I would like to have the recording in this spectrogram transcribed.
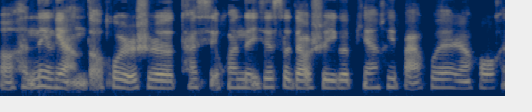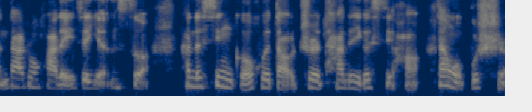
呃，很内敛的，或者是他喜欢的一些色调是一个偏黑白灰，然后很大众化的一些颜色，他的性格会导致他的一个喜好。但我不是，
